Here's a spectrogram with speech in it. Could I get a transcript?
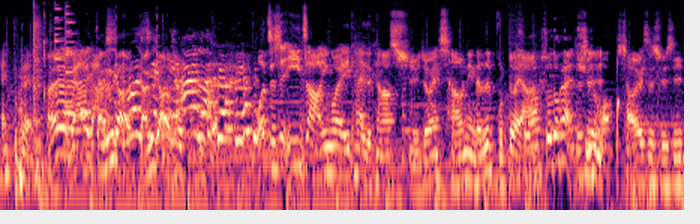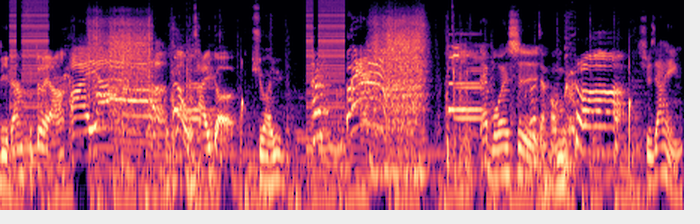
哎，不对，哎哎哎，讲没讲关系，讲讲你，按了。我只是依照，因为一开始看到徐就会想要念，可是不对说啊，说说看，就是是什么？小 S 徐熙娣，但不对啊。哎呀，那我猜一个，徐怀钰。该不会在是讲什么？徐佳莹？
